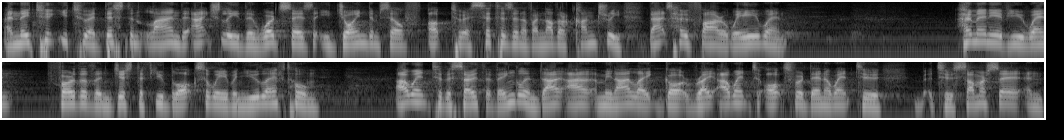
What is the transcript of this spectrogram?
and they took you to a distant land. Actually, the word says that he joined himself up to a citizen of another country. That's how far away he went. How many of you went further than just a few blocks away when you left home? I went to the south of England. I, I, I, mean, I like got right. I went to Oxford, then I went to to Somerset, and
